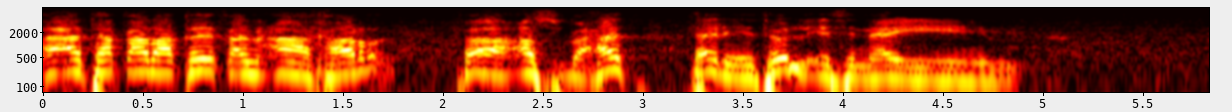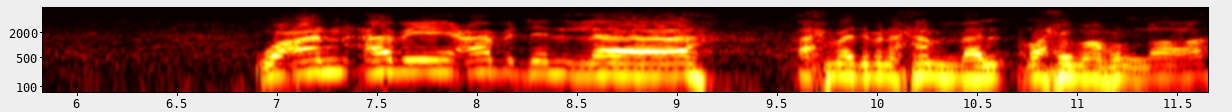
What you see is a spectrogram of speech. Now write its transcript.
اعتق رقيقا آخر فأصبحت ترث الاثنين. وعن أبي عبد الله أحمد بن حنبل رحمه الله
